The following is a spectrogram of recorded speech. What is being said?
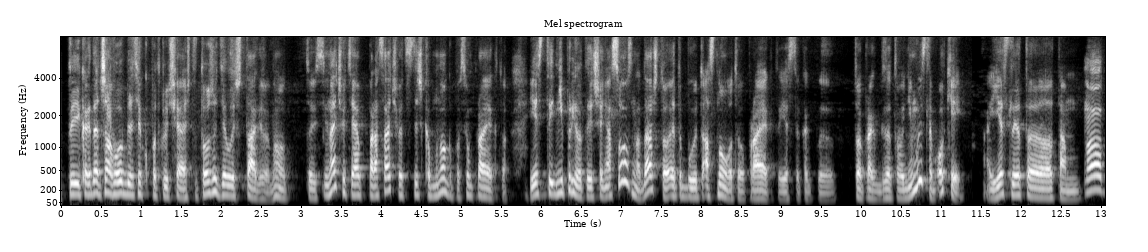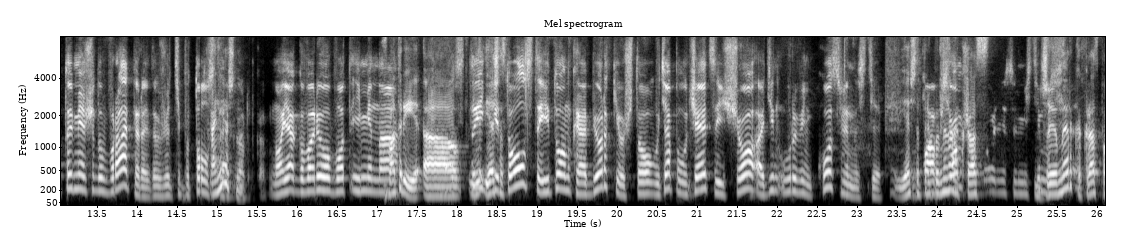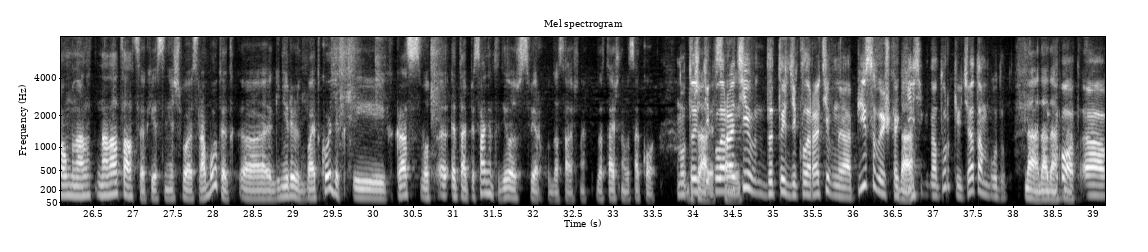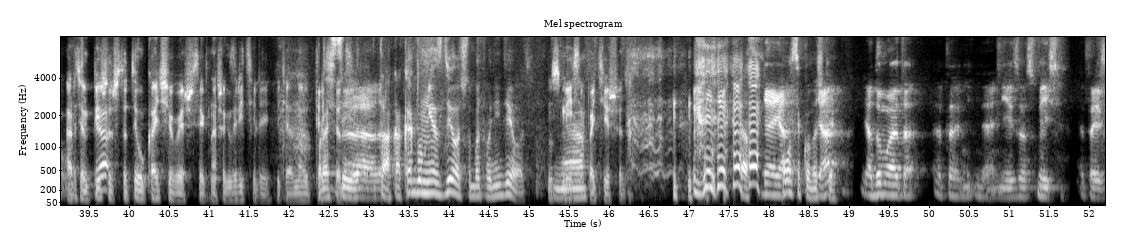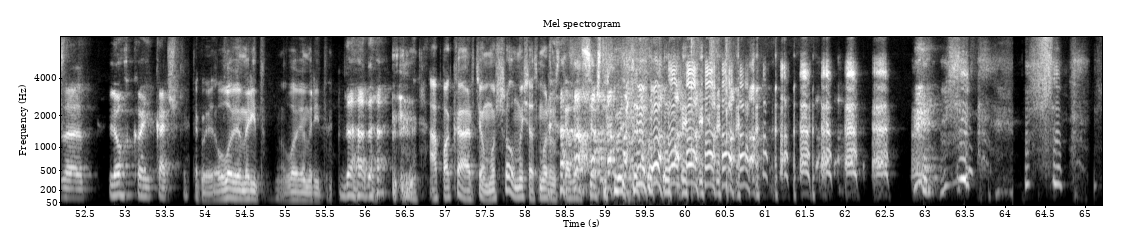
ты когда Java библиотеку подключаешь, ты тоже делаешь так же. Ну, то есть, иначе у тебя просачивается слишком много по всему проекту. Если ты не принял это решение осознанно, да, что это будет основа твоего проекта, если как бы твой проект без этого не мыслим, окей. А если это там... Но ты имеешь в виду в рапперы, это уже типа толстая Конечно. обертка. Но я говорю вот именно Смотри, а, на стыке я щас- толстой и тонкой обертки, что у тебя получается еще один уровень косвенности. я сейчас во припоминаю, всем, как раз JNR как раз, по-моему, на, на нотациях, если не ошибаюсь, работает, э, генерирует байт-кодик, и как раз вот э- это описание ты делаешь сверху достаточно, достаточно высоко. Ну, ты, декларатив... да, ты декларативно описываешь, какие Да. сигнатурки у тебя там будут. Да, да, да. вот, а, у Артем тебя- пишет, что ты укачиваешь всех наших зрителей. У тебя ну, Прости. Да, да. Так, а как бы мне сделать, чтобы этого не делать? Ну, смейся А, потише. сейчас, Не, я, полсекундочки. я, думаю, это, это не- да, не из-за смеси, это из-за легкой качки. Такой, ловим ритм, ловим ритм. Да, да. А пока Артем ушел, мы сейчас можем сказать все, что мы думаем.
